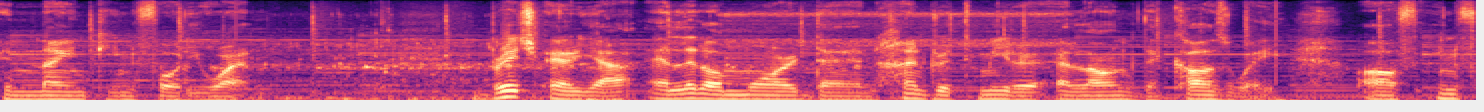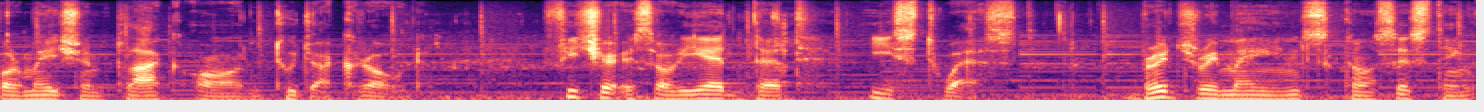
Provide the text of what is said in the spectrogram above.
in 1941. Bridge area a little more than 100 meter along the causeway of information plaque on Tujak Road. Feature is oriented east-west. Bridge remains consisting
